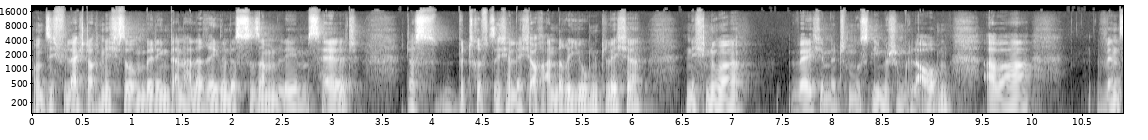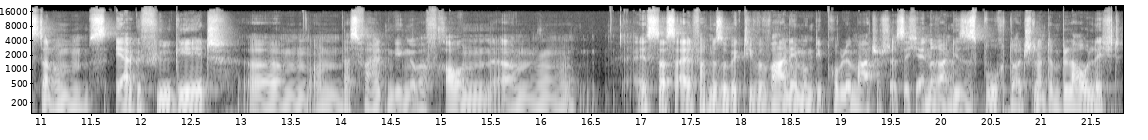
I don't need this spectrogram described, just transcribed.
und sich vielleicht auch nicht so unbedingt an alle Regeln des Zusammenlebens hält. Das betrifft sicherlich auch andere Jugendliche, nicht nur welche mit muslimischem Glauben, aber wenn es dann ums Ehrgefühl geht, ähm, um das Verhalten gegenüber Frauen, ähm, ist das einfach eine subjektive Wahrnehmung, die problematisch ist. Ich erinnere an dieses Buch Deutschland im Blaulicht,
